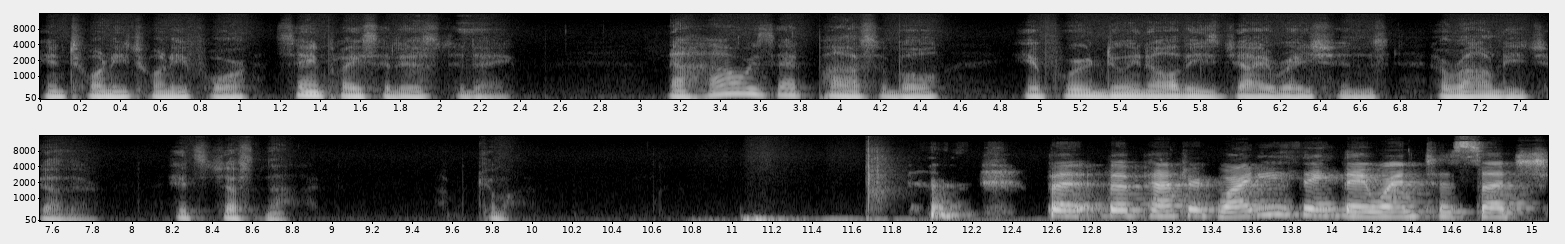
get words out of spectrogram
in 2024, same place it is today. Now, how is that possible if we're doing all these gyrations around each other? It's just not. Come on. but, but Patrick, why do you think they went to such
